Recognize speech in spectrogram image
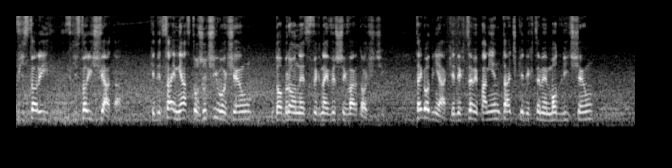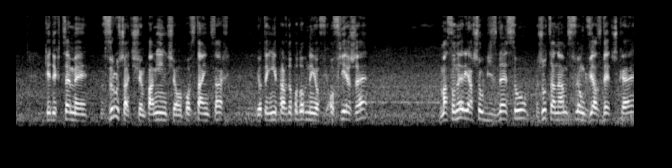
w historii, w historii świata. Kiedy całe miasto rzuciło się do obrony swych najwyższych wartości. Tego dnia, kiedy chcemy pamiętać, kiedy chcemy modlić się, kiedy chcemy wzruszać się pamięcią o powstańcach i o tej nieprawdopodobnej of- ofierze, masoneria show biznesu rzuca nam swoją gwiazdeczkę,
